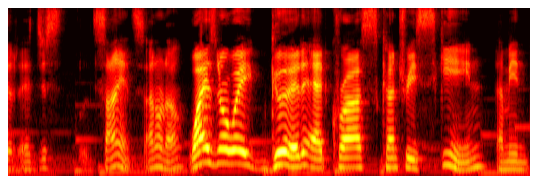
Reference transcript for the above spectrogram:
it just science. I don't know. Why is Norway good at cross country skiing? I mean,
